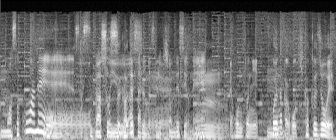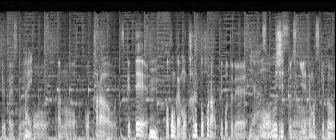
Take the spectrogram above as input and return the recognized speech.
もうそこはねさすがというあたりのセレクションですようね。ん。いや本当に。うん。こういうなんかこう企画上映というかですね、はい。こうあのこうカラーをつけて、うん。まあ、今回はもうカルトホラーっていうことでいやもそうビシッと入れてますけど、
